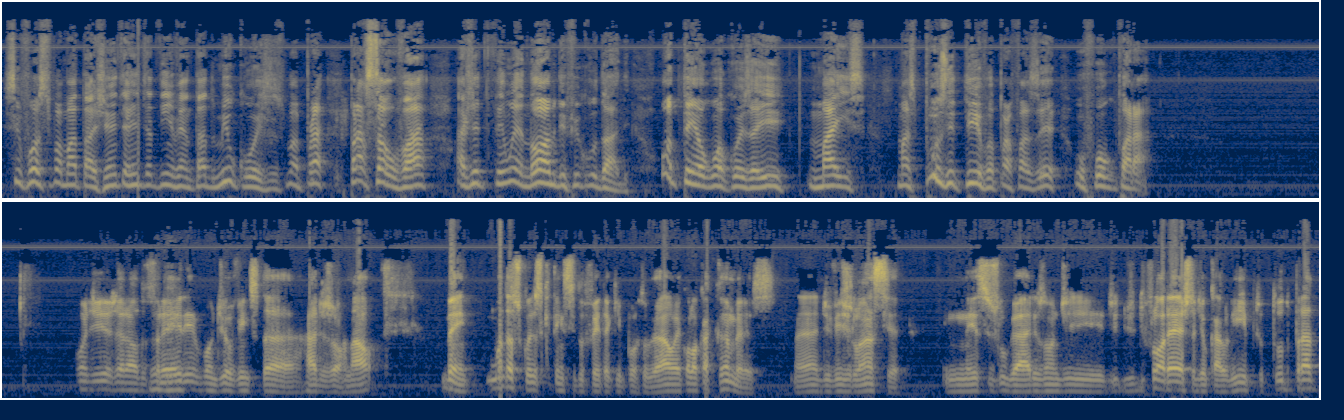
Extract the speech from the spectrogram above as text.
Se fosse para matar gente, a gente já tinha inventado mil coisas, mas para salvar, a gente tem uma enorme dificuldade. Ou tem alguma coisa aí mais, mais positiva para fazer o fogo parar? Bom dia, Geraldo Freire. Bom dia, ouvintes da Rádio Jornal. Bem, uma das coisas que tem sido feita aqui em Portugal é colocar câmeras né, de vigilância nesses lugares onde de, de, floresta, de eucalipto, tudo para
